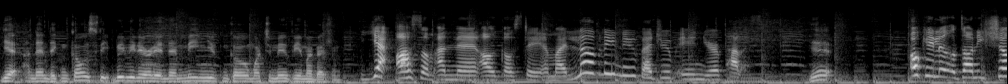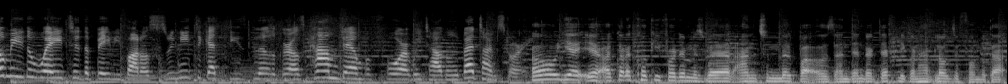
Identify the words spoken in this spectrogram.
Yeah, and then they can go to sleep really, really early, and then me and you can go and watch a movie in my bedroom. Yeah, awesome. And then I'll go stay in my lovely new bedroom in your palace. Yeah. Okay, little Donny, show me the way to the baby bottles because we need to get these little girls calmed down before we tell them the bedtime story. Oh yeah, yeah. I've got a cookie for them as well, and some milk bottles, and then they're definitely gonna have loads of fun with that.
